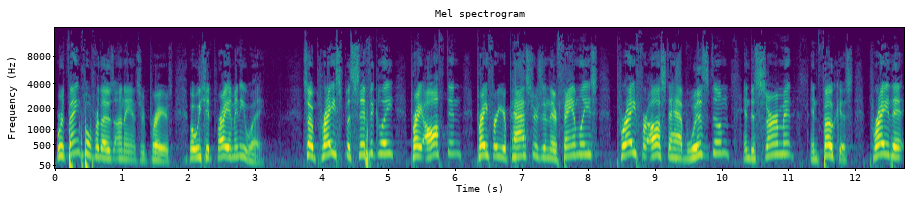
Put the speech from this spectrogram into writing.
We're thankful for those unanswered prayers, but we should pray them anyway. So pray specifically, pray often, pray for your pastors and their families. Pray for us to have wisdom and discernment and focus. Pray that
